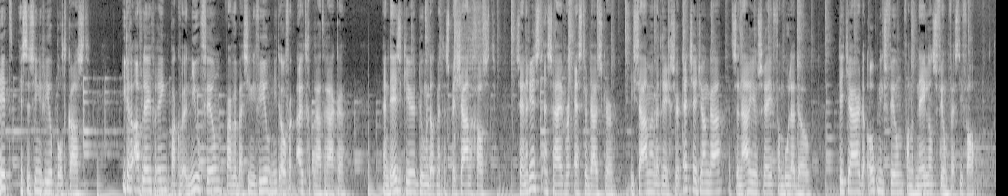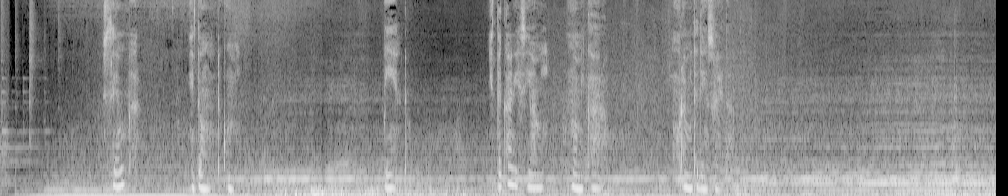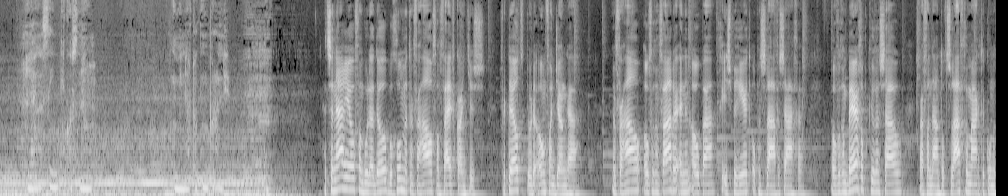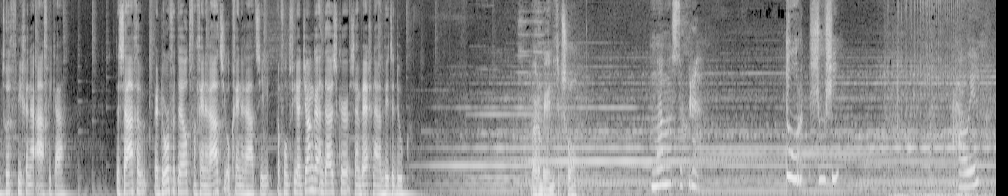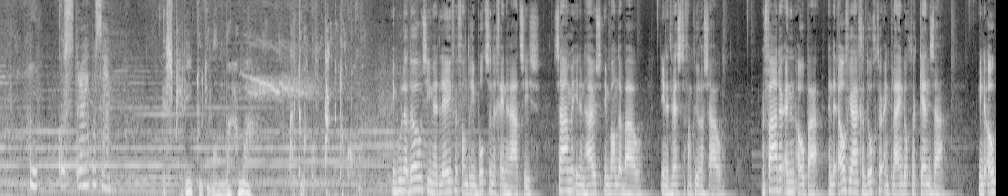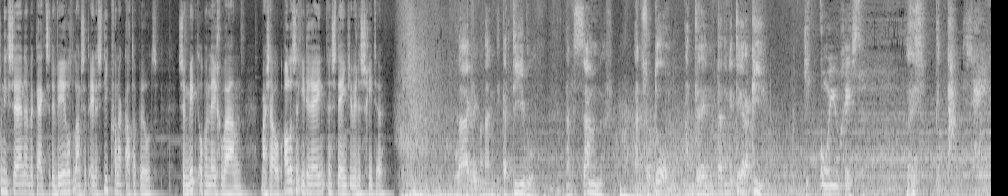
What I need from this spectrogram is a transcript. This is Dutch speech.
Dit is de Cineviel podcast. Iedere aflevering pakken we een nieuwe film waar we bij Cineviel niet over uitgepraat raken. En deze keer doen we dat met een speciale gast. Scenarist en schrijver Esther Duisker, die samen met regisseur Etje Janga het scenario schreef van Boulado. Dit jaar de openingsfilm van het Nederlands Filmfestival. Sempre itong tukumi. Viendo. E te acaricia a mim, no mi comprende. Het scenario van Boulado begon met een verhaal van vijf kantjes, verteld door de oom van Djanga. Een verhaal over een vader en een opa, geïnspireerd op een slavenzagen. Over een berg op Curaçao, waar vandaan tot slaafgemaakten konden terugvliegen naar Afrika. De sage werd doorverteld van generatie op generatie en vond via Djanga en Duisker zijn weg naar het witte doek. Waarom ben je niet op school? Mama sogra. Tur sushi. Hou je? Ang kostray pa sa Espiritu di mama at tumakontakto ko. In Boulado zien we het leven van drie botsende generaties, samen in een huis in Bandabao, in het westen van Curaçao. Een vader en een opa en de elfjarige dochter en kleindochter Kenza. In de openingsscène bekijkt ze de wereld langs het elastiek van haar katapult. Ze mikt op een leguaan, maar zou op alles en iedereen een steentje willen schieten. Lagrima ng indicativo, ng sanger, ng sodo, at renta ng eteraki. Die konjo-geesten. Respectate zij.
